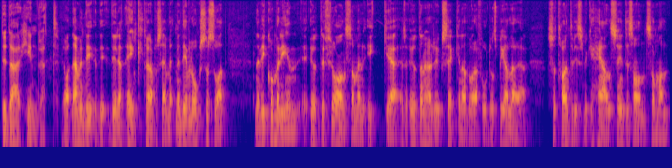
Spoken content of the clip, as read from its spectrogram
det där hindret? Ja, nej, men det, det, det är rätt enkelt höra på säga. Men, men, det är väl också så att när vi kommer in utifrån som en icke, alltså utan den här ryggsäcken att vara fordonsspelare. Så tar inte vi så mycket hänsyn till sånt som man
